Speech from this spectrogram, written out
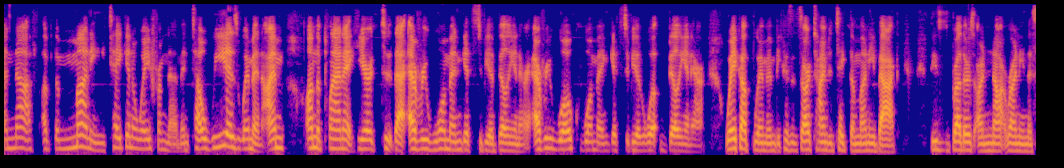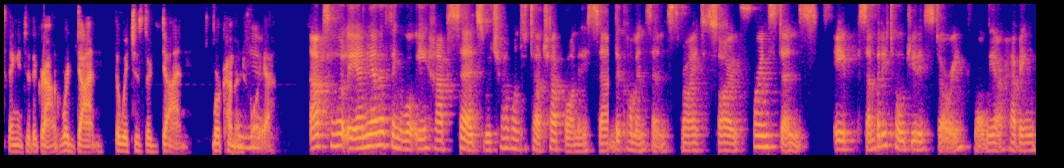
enough of the money taken away from them, until we as women, I'm on the planet here to that every woman gets to be a billionaire, every woke woman gets to be a billionaire. Wake up, women, because it's our time to take the money back. These brothers are not running this thing into the ground. We're done. The witches are done. We're coming yeah. for you. Absolutely. And the other thing what we have said, which I want to touch up on, is um, the common sense, right? So, for instance, if somebody told you this story, what we are having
